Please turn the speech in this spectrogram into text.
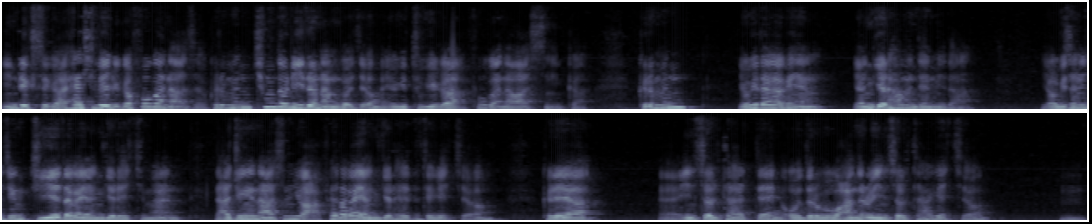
인덱스가 해시 밸류가 4가 나와서 그러면 충돌이 일어난 거죠. 여기 두 개가 4가 나왔으니까. 그러면 여기다가 그냥 연결하면 됩니다. 여기서는 지금 뒤에다가 연결했지만 나중에 나왔으면 이 앞에다가 연결해도 되겠죠. 그래야 인설트 할때 오더 오브 1으로 인설트 하겠죠. 음.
